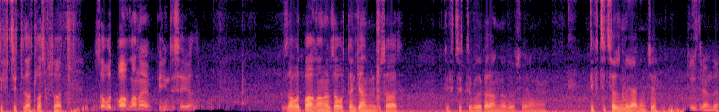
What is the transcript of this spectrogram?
defisitdir. Atlas bu saat zavod bağlanıb, birinci seriyadır. Zavod bağlanıb, zavoddan gəlmir bu saat. Defisitdir. Bu da qaranlıqdır, şey eləmirəm. Defisit sözünü də yəqin ki düz deyirəm də.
